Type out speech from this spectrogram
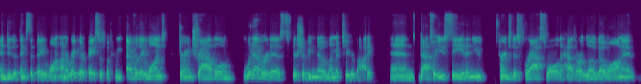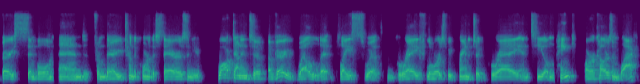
and do the things that they want on a regular basis with whomever they want during travel, whatever it is, there should be no limit to your body. And that's what you see. Then you turn to this grass wall that has our logo on it, very simple. And from there, you turn the corner of the stairs and you walk down into a very well lit place with gray floors. We branded to gray and teal and pink are our colors and black.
